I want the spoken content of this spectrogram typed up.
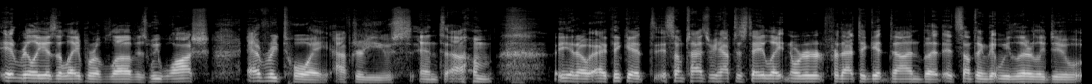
it really is a labor of love, is we wash every toy after use. And um, you know, I think it sometimes we have to stay late in order for that to get done, but it's something that we literally do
